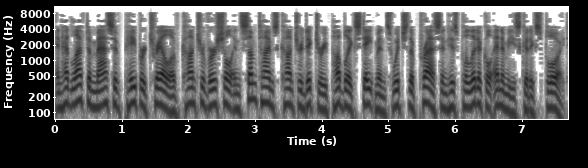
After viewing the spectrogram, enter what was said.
and had left a massive paper trail of controversial and sometimes contradictory public statements which the press and his political enemies could exploit.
